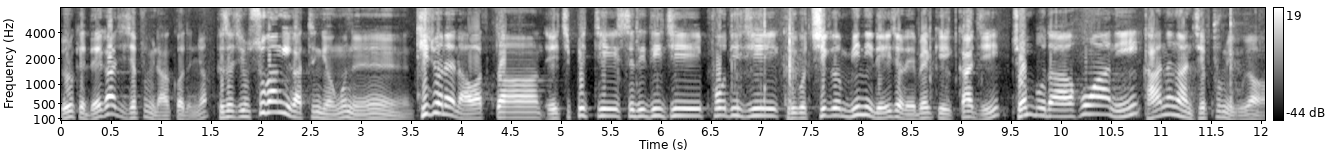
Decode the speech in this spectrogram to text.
이렇게 네 가지 제품이 나왔거든요. 그래서 지금 수광기 같은 경우는 기존에 나왔던 HPT, 3DG, 4DG 그리고 지금 미니 레이저 레벨기까지 전부 다 호환이 가능한 제품이고요.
